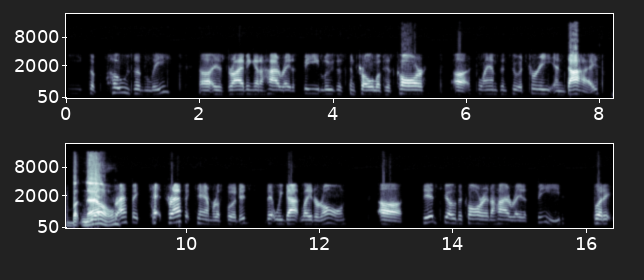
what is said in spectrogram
he supposedly uh, is driving at a high rate of speed, loses control of his car, uh, slams into a tree, and dies. But now, traffic ca- traffic camera footage that we got later on uh, did show the car at a high rate of speed, but it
